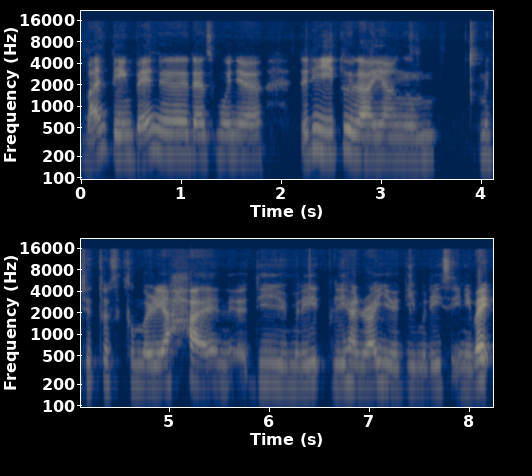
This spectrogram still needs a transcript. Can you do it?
banting, banner dan semuanya. Jadi itulah yang mencetus kemeriahan di pilihan raya di Malaysia ini. Baik.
